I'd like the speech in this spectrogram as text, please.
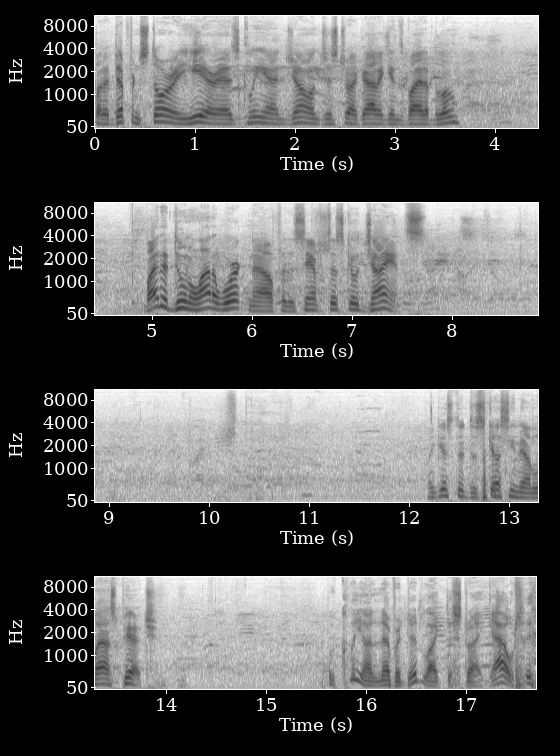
But a different story here as Cleon Jones just struck out against Vida Blue. Vida doing a lot of work now for the San Francisco Giants. I guess they're discussing that last pitch. Well, Cleon never did like to strike out.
